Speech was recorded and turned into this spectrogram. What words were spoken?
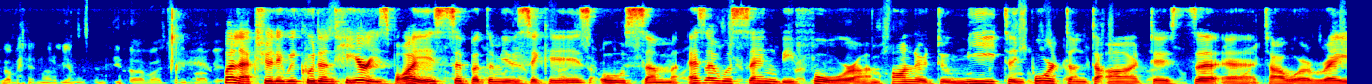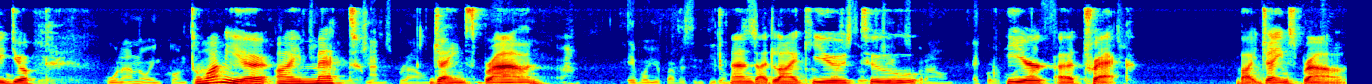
Well, actually, we couldn't hear his voice, but the music is awesome. As I was saying before, I'm honored to meet important artists at our radio. One year I met James Brown, and I'd like you to hear a track by James Brown.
